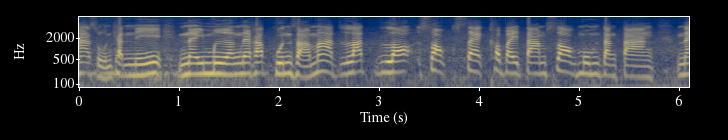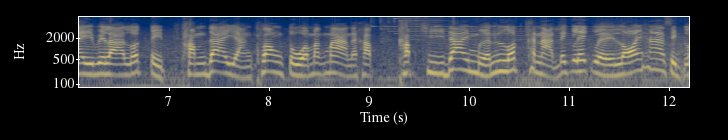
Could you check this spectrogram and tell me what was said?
350 คันนี้ในเมืองนะครับ คุณสามารถลัดเลาะซอกแซกเข้าไปตามซอกมุมต่างๆ ในเวลารถติดทำได้อย่างคล่องตัวมากๆนะครับ ขับขี่ได้เหมือนรถขนาดเล็ก ๆ เลย 150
